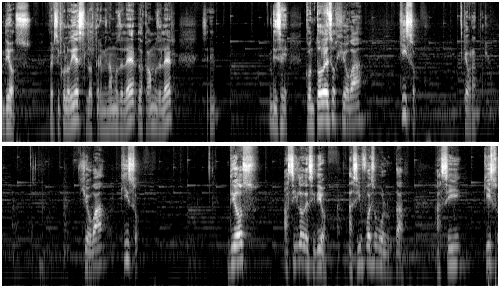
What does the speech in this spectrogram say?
Dios. Versículo 10, lo terminamos de leer, lo acabamos de leer. Dice, con todo eso Jehová quiso quebrantarlo. Jehová quiso. Dios así lo decidió. Así fue su voluntad. Así quiso.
